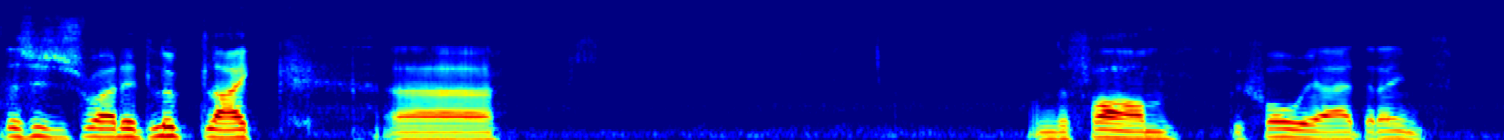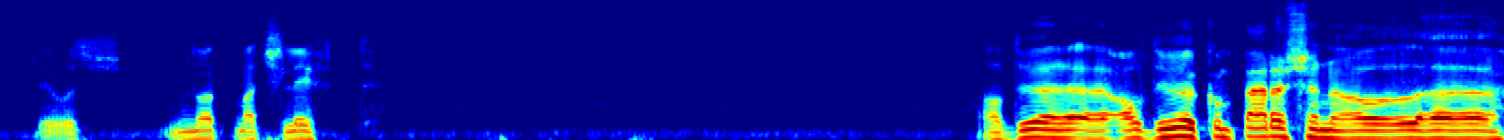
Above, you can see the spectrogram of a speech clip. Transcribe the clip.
this is what it looked like uh, on the farm before we had rains. There was not much left I'll do a I'll do a comparison. I'll uh,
